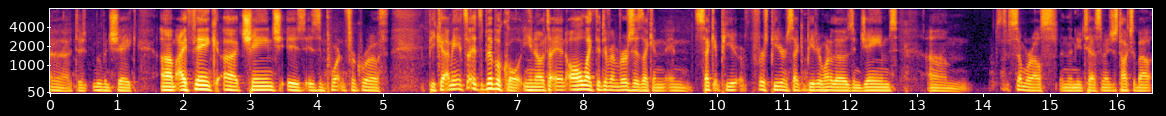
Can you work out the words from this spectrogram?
uh, to move and shake. Um, i think uh, change is is important for growth because i mean it's it's biblical you know it's, and all like the different verses like in in second peter first peter and second peter one of those in james um, somewhere else in the new testament it just talks about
